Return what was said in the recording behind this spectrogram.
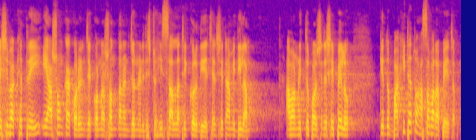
বেশিরভাগ ক্ষেত্রেই এই আশঙ্কা করেন যে কন্যা সন্তানের জন্য নির্দিষ্ট হিস্সা আল্লাহ ঠিক করে দিয়েছেন, সেটা আমি দিলাম। আমার মৃত্যুর পর সেটা সে পেল। কিন্তু বাকিটা তো আশাবারা পেয়ে যাবে।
